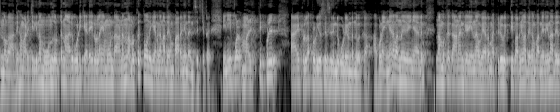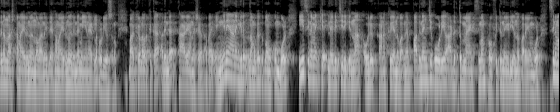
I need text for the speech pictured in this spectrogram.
എന്നുള്ളത്. അദ്ദേഹം അടച്ചിരിക്കുന്ന മൂന്ന് തൊട്ട് നാല് കോടിക്ക് ഇടയിലുള്ള എമൗണ്ട് ആണെന്ന് നമുക്ക് തോന്നുകയാണ് കാരണം അദ്ദേഹം പറഞ്ഞതനുസരിച്ചിട്ട്. ഇനിയിപ്പോൾ മൾട്ടിപ്പിൾ ആയിട്ടുള്ള പ്രൊഡ്യൂസേഴ്സ് ഇതിന്റെ കൂടെ ഉണ്ടെന്ന് വെക്കുക. അപ്പോൾ എങ്ങനെ വന്നു കഴിഞ്ഞാലും നമുക്ക് കാണാൻ കഴിയുന്ന വേറെ മറ്റൊരു വ്യക്തി പറഞ്ഞു അദ്ദേഹം പറഞ്ഞിരിക്കുന്നത് അദ്ദേഹത്തിന് നഷ്ടമായിരുന്നു എന്നുള്ളതാണ്. ഇദ്ദേഹമായിരുന്നു ഇതിന്റെ മെയിനായിട്ടുള്ള പ്രൊഡ്യൂസറും പ്രൊഡ്യൂസറും ബാക്കിയുള്ളവർക്കൊക്കെ അതിന്റെ താഴെയാണ് ഷെയർ അപ്പോൾ എങ്ങനെയാണെങ്കിലും നമുക്ക് നോക്കുമ്പോൾ ഈ സിനിമയ്ക്ക് ലഭിച്ചിരിക്കുന്ന ഒരു കണക്ക് എന്ന് പറഞ്ഞാൽ പതിനഞ്ച് കോടിയോ അടുത്ത് മാക്സിമം പ്രോഫിറ്റ് നേടിയെന്ന് പറയുമ്പോൾ സിനിമ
